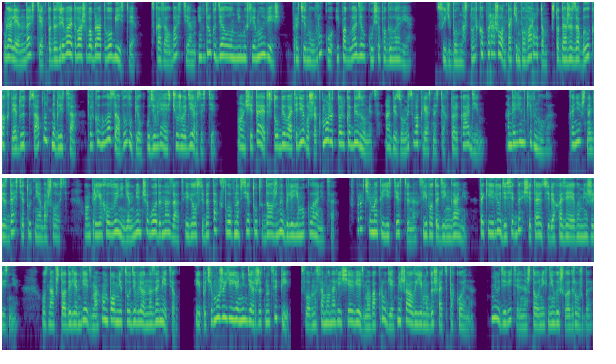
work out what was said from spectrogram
«Гален Дасти подозревает вашего брата в убийстве», — сказал Бастиан и вдруг сделал немыслимую вещь. Протянул руку и погладил Куся по голове. Сыч был настолько поражен таким поворотом, что даже забыл, как следует цапнуть наглеца, только глаза вылупил, удивляясь чужой дерзости. Он считает, что убивать девушек может только безумец, а безумец в окрестностях только один. Аделин кивнула. Конечно, без Дастя тут не обошлось. Он приехал в Винниген меньше года назад и вел себя так, словно все тут должны были ему кланяться. Впрочем, это естественно, с его-то деньгами. Такие люди всегда считают себя хозяевами жизни. Узнав, что Аделин ведьма, он, помнится, удивленно заметил. И почему же ее не держат на цепи, словно само наличие ведьмы в округе мешало ему дышать спокойно? Неудивительно, что у них не вышло дружбы.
